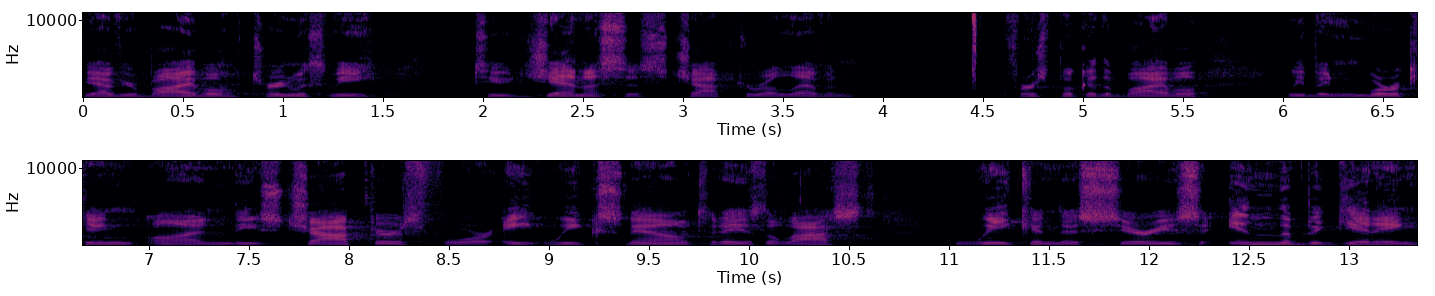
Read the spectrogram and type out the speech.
you have your Bible, turn with me to Genesis chapter 11. First book of the Bible. We've been working on these chapters for eight weeks now. Today's the last week in this series. In the beginning,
